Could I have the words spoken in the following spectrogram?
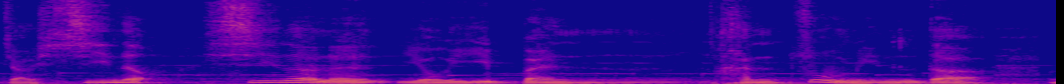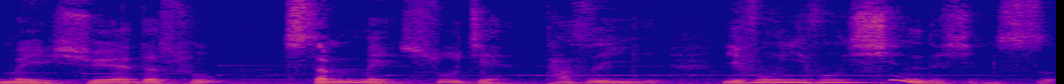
叫希勒。希勒呢有一本很著名的美学的书《审美书简》，他是以一封一封信的形式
